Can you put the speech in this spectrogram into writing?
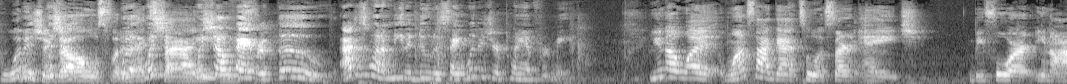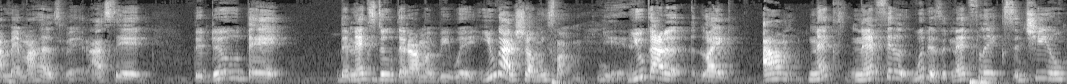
what is your What's goals for the what- next what's your, five What's years? your favorite food? I just want to meet a dude to say, what is your plan for me? You know what? Once I got to a certain age, before you know I met my husband, I said, the dude that, the next dude that I'm gonna be with, you gotta show me something. Yeah. You gotta like. I'm next Netflix. What is it? Netflix and chill.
